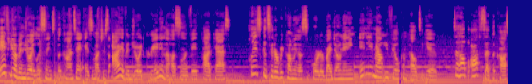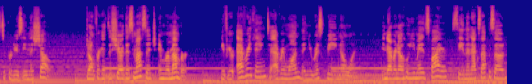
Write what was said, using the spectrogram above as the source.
If you have enjoyed listening to the content as much as I have enjoyed creating the Hustle and Faith podcast, please consider becoming a supporter by donating any amount you feel compelled to give to help offset the cost of producing this show. Don't forget to share this message and remember, if you're everything to everyone, then you risk being no one. You never know who you may inspire. See you in the next episode.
